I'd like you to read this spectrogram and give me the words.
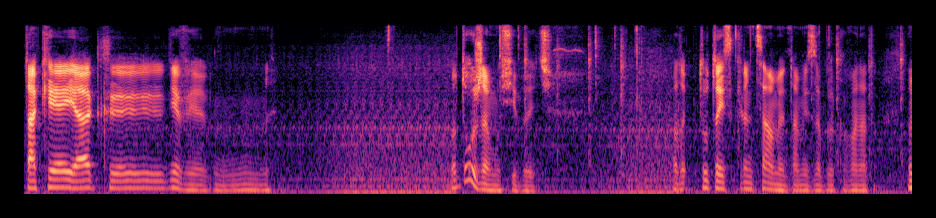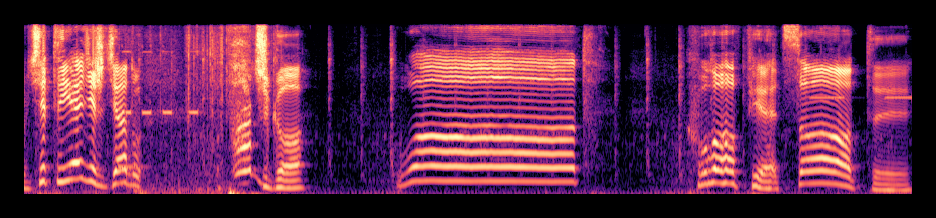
takie jak, yy, nie wiem... No duże musi być. O, tutaj skręcamy, tam jest zablokowana. No gdzie ty jedziesz, dziadu? Patrz go! What? Chłopie, co ty?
